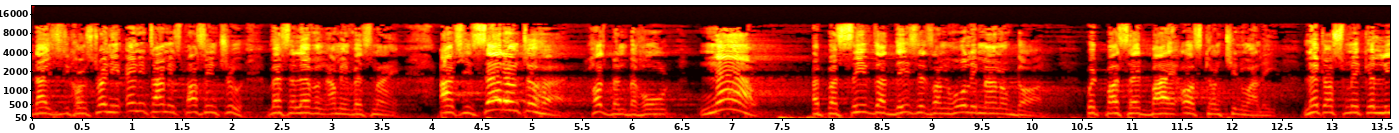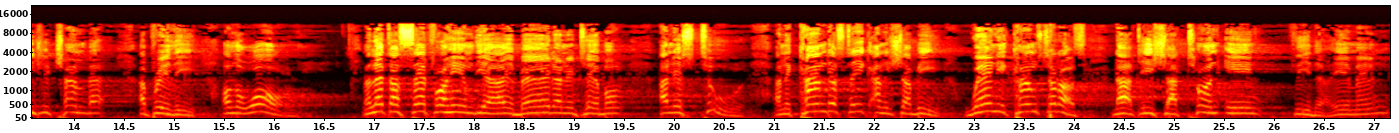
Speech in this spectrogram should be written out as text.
that is constraining anytime he's passing through. Verse 11, I mean verse 9. And she said unto her husband, Behold, now I perceive that this is an holy man of God, which passeth by us continually. Let us make a little chamber, I pray thee, on the wall. And let us set for him there a bed and a table and a stool and a candlestick, and it shall be when he comes to us that he shall turn in thither. Amen.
